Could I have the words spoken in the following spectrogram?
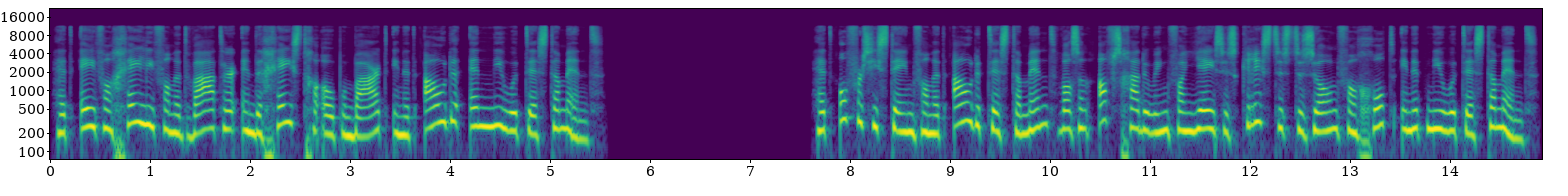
Het evangelie van het water en de geest geopenbaard in het Oude en Nieuwe Testament. Het offersysteem van het Oude Testament was een afschaduwing van Jezus Christus, de Zoon van God in het Nieuwe Testament.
